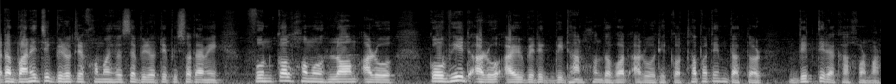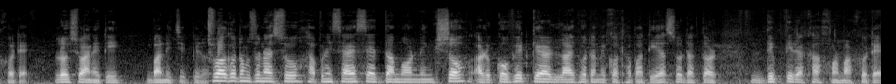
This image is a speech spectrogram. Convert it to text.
এটা বাণিজ্যিক বিৰতিৰ সময় হৈছে। বিৰতিৰ পিছত আমি ফোন কলসমূহ ল'ম আৰু ক'ভিড আৰু আয়ুৰ্বেদিক বিধান সন্দৰ্ভত আৰু অধিক কথা পাতিম। ডক্টৰ দীপ্তিৰেখা শৰ্মাৰ সৈতে। লৈছোঁ আন এটি বাণিজ্যিক বিৰতি। স্বাগতম জনাইছোঁ। আপুনি চাই আছে দ্য মৰ্ণিং শ্ব' আৰু ক'ভিড কেয়াৰ লাইভত আমি কথা পাতি আছোঁ ডক্টৰ দীপ্তিৰেখা শৰ্মাৰ সৈতে।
